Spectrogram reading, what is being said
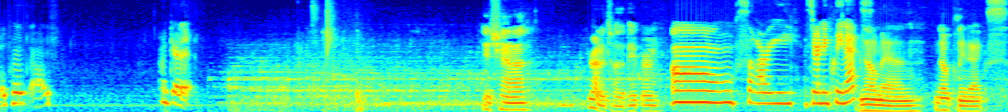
Okay, guys. I get it. Hey, Shanna. You're out of toilet paper. Um, sorry. Is there any Kleenex? No, man. No Kleenex.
